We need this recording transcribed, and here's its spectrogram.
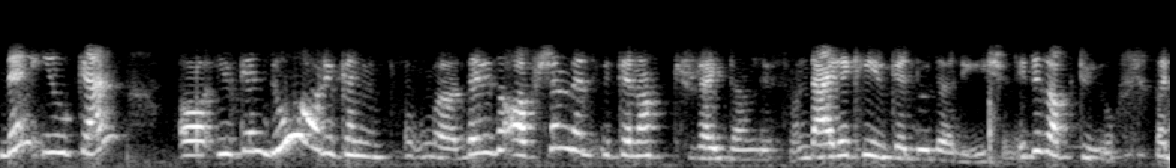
then you can uh, you can do or you can uh, there is an option that you cannot write down this one. Directly you can do the addition it is up to you. But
